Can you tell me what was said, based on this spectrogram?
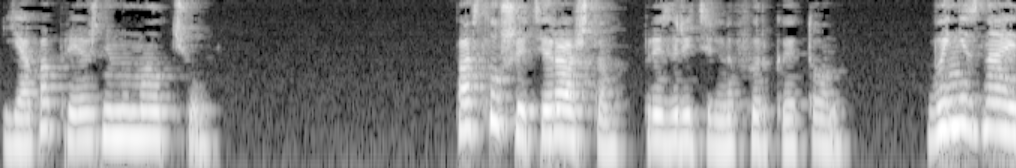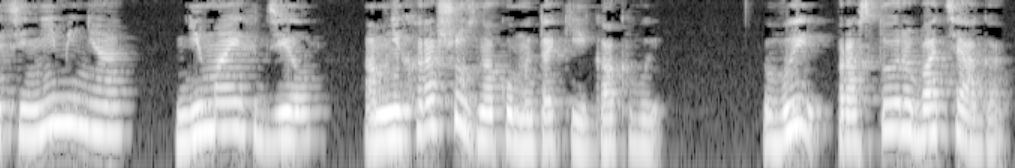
Я по-прежнему молчу. «Послушайте, Раштон», – презрительно фыркает он, – «вы не знаете ни меня, ни моих дел, а мне хорошо знакомы такие, как вы. Вы простой работяга,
